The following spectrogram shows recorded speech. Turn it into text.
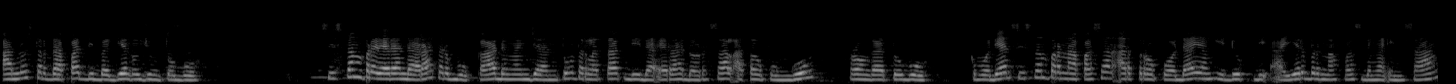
Anus terdapat di bagian ujung tubuh. Sistem peredaran darah terbuka dengan jantung terletak di daerah dorsal atau punggung, rongga tubuh. Kemudian sistem pernapasan arthropoda yang hidup di air bernafas dengan insang,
